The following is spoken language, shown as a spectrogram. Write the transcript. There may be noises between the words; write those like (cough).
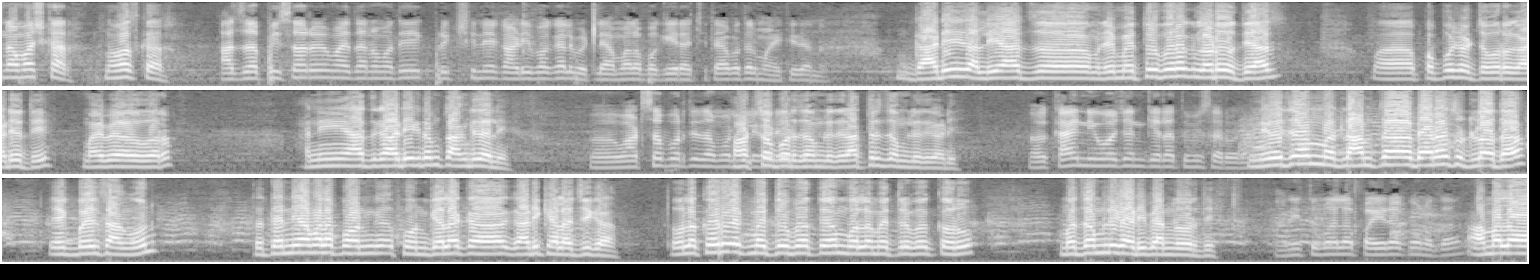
नमस्कार. नमस्कार. आज पिसारोय मैदानामध्ये एक प्रेक्षणीय गाडी बघायला भेटली. आम्हाला बगीराची त्याबद्दल माहिती द्या ना. गाडी झाली आज अं, म्हणजे मैत्रीपूर्वक लढत होती आज. अं, पप्पू शेटच्या बरोबर गाडी होती मायब्यावर आणि आज गाडी एकदम चांगली झाली. व्हॉट्सअपवरती जमवली व्हॉट्सअपवर जमली होती. रात्रीच जमली होती गाडी. काय नियोजन केलं तुम्ही सर्वांनी? नियोजन म्हटलं आमचा बॅनर सुटला होता एक बैल सांगून. तर त्यांनी आम्हाला फोन फोन केला का गाडी खेळायची का? तर बोला करू एक मैत्रीपूर्वक ते बोला मैत्रीपूर्वक करू. मग जमली गाडी बॅनरवरती. आणि तुम्हाला पैरा कोण होता? आम्हाला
